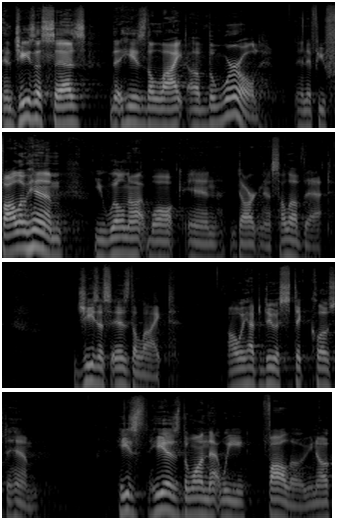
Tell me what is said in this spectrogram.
And Jesus says that he is the light of the world. And if you follow him, you will not walk in darkness. I love that. Jesus is the light. All we have to do is stick close to Him. He's, he is the one that we follow, you know.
